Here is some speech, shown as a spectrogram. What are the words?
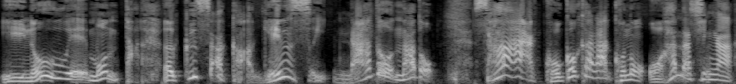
井上門太、草加元帥、などなど。さあ、ここからこのお話が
